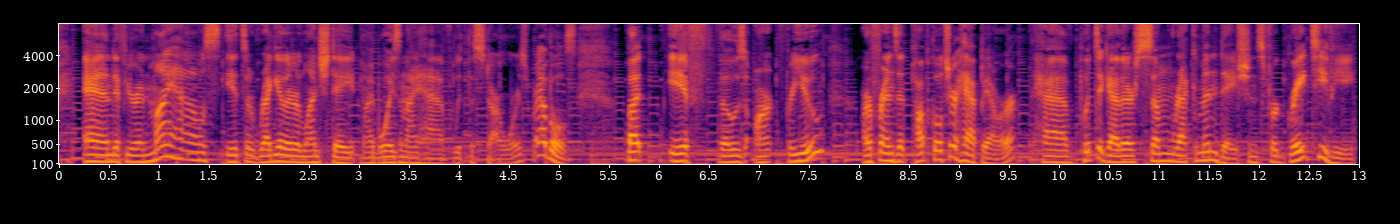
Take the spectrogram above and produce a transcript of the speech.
and if you're in my house, it's a regular lunch date my boys and I have with the Star Wars Rebels. But if those aren't for you, our friends at Pop Culture Happy Hour have put together some recommendations for great TV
